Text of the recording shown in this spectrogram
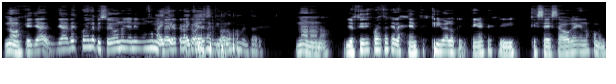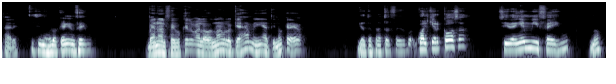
No, es que ya, ya después del episodio 1 ya ningún Hay comentario que, creo hay que, que vaya a ser los comentarios. No, no, no. Yo estoy dispuesto a que la gente escriba lo que tenga que escribir. Que se desahogue ahí en los comentarios. Y si nos bloquean en Facebook, Bueno, el Facebook que me lo no, bloqueas a mí, a ti no creo. yo te presto el Facebook. Cualquier cosa, si ven en mi Facebook, ¿no?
